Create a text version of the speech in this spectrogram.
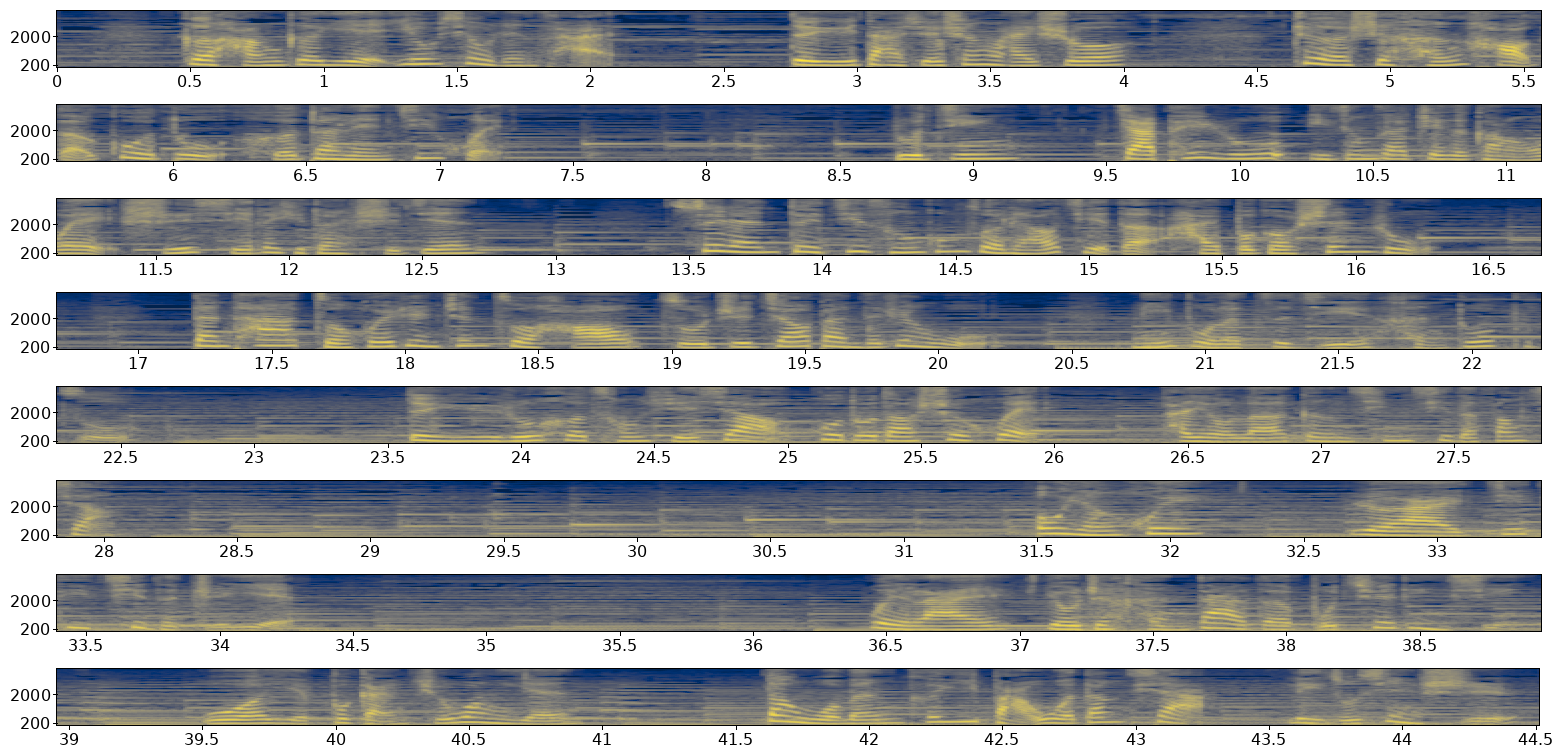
各行各业优秀人才。对于大学生来说，这是很好的过渡和锻炼机会。如今，贾培如已经在这个岗位实习了一段时间。虽然对基层工作了解的还不够深入，但他总会认真做好组织交办的任务，弥补了自己很多不足。对于如何从学校过渡到社会，他有了更清晰的方向。欧阳辉，热爱接地气的职业，未来有着很大的不确定性，我也不敢去妄言。但我们可以把握当下，立足现实，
